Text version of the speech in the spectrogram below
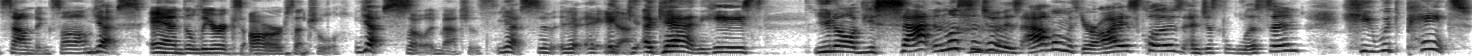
sounding song. yes, And the lyrics are sensual. yes. So it matches. Yes. uh, uh, uh, Yeah. Again, he's, you know, if you sat and listened to his album with your eyes closed and just listen, he would paint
